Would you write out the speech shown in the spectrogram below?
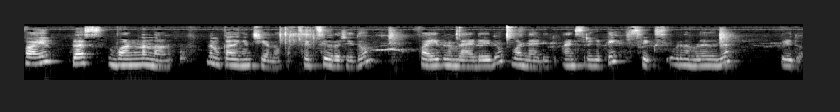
ഫൈവ് പ്ലസ് വൺ എന്നാണ്. നമുക്കതെങ്ങനെ ചെയ്യാൻ നോക്കാം. സെറ്റ് സീറോ ചെയ്തു. ഫൈവ് നമ്മൾ ആഡ് ചെയ്തു. വൺ ആഡ് ചെയ്തു. ആൻസർ കിട്ടി. സിക്സ് ഇവിടെ നമ്മൾ ഇത് എഴുതുക.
